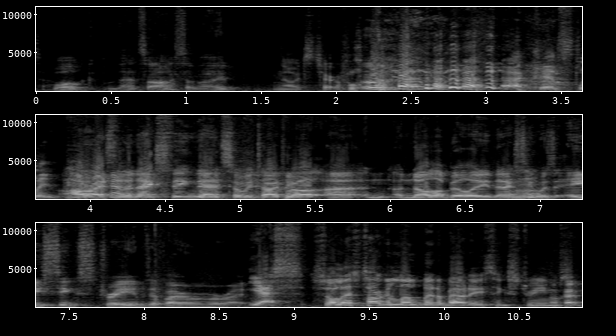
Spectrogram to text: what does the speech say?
So. Well, that's awesome. I, No, it's terrible. I can't sleep. all right. So the next thing then, so we talked about uh, a nullability. The next thing was async streams, if I remember right. Yes. So let's talk a little bit about async streams. Okay.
